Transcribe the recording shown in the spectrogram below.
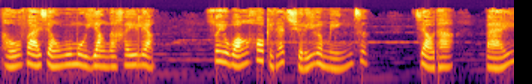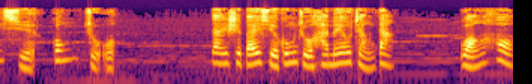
头发像乌木一样的黑亮，所以王后给她取了一个名字，叫她白雪。公主，但是白雪公主还没有长大，王后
